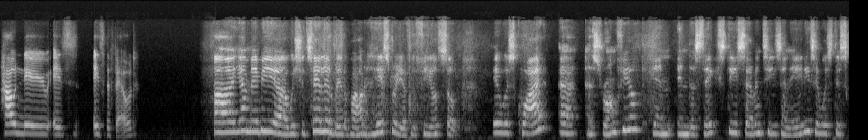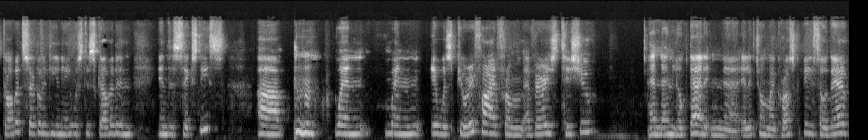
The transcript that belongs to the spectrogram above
how new is is the field uh yeah maybe uh, we should say a little bit about the history of the field so it was quite a, a, strong field in in the 60s 70s and 80s it was discovered circular dna was discovered in in the 60s uh, when when it was purified from a various tissue and then looked at in uh, electron microscopy. So there,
